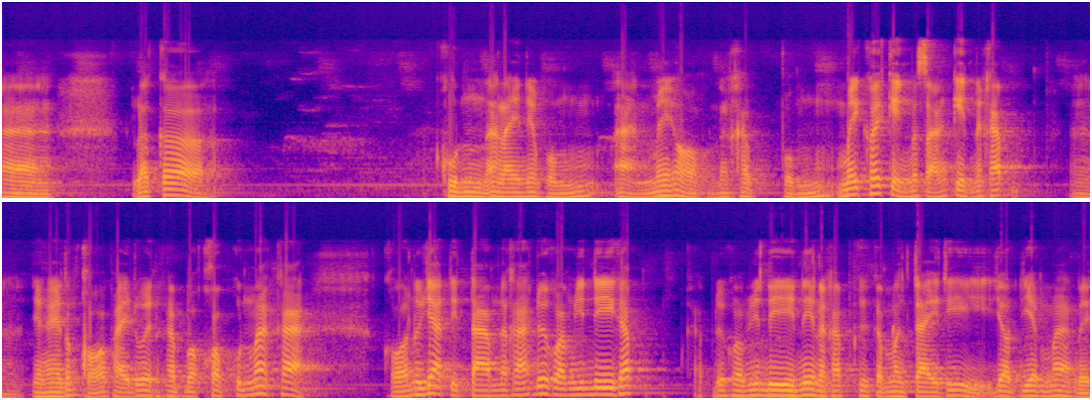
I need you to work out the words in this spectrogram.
อ่าแล้วก็ คุณอะไรเนี่ยผมอ่านไม่ออกนะครับ ผมไม่ค่อยเก่งภาษาอังกฤษนะครับยังไงต้องขออภัยด้วยนะครับ บอกขอบคุณมากค่ะ ขออนุญาตติดตามนะคะ ด้วยความยินดีครับครับ ด้วยความยินดีนี่แหละครับคือกำลังใจที่ยอดเยี่ยมมากเลย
